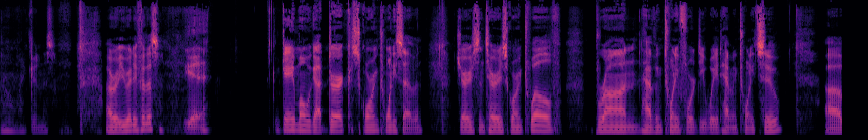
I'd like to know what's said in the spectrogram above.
my goodness! All right, you ready for this? Yeah. Game one, we got Dirk scoring twenty-seven, Jerry Terry scoring twelve, Bron having twenty-four, D Wade having twenty-two. Uh,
